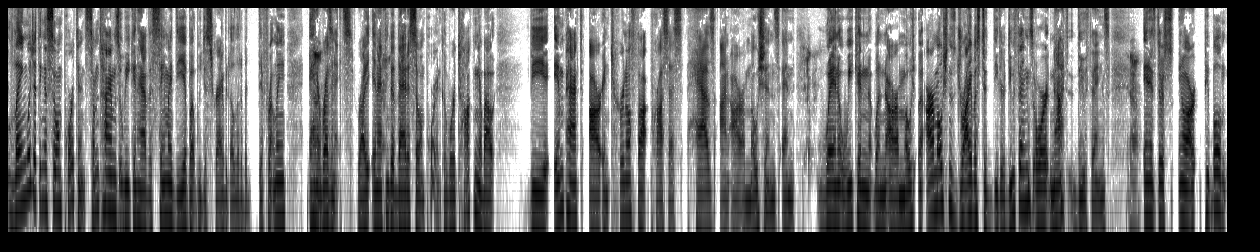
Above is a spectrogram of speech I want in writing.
language i think is so important sometimes we can have the same idea but we describe it a little bit differently and it resonates right and i think that that is so important because we're talking about the impact our internal thought process has on our emotions and when we can when our emotion our emotions drive us to either do things or not do things yeah. and it's there's you know our people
